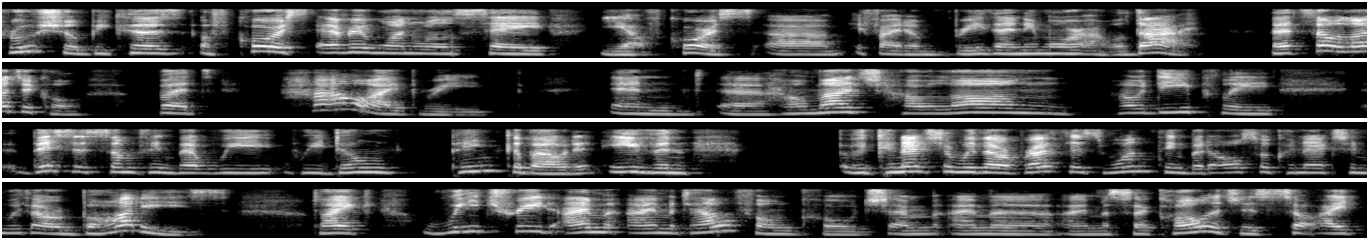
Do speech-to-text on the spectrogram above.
crucial because of course everyone will say yeah of course um, if i don't breathe anymore i will die. That's so logical. But how I breathe and uh, how much, how long, how deeply. This is something that we we don't think about, and even the connection with our breath is one thing, but also connection with our bodies. like we treat i'm i'm a telephone coach i'm i'm a i'm a psychologist so i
